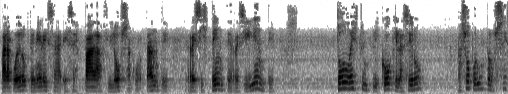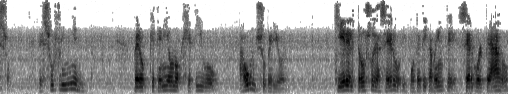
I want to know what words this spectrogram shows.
para poder obtener esa, esa espada filosa, cortante, resistente, resiliente. Todo esto implicó que el acero pasó por un proceso de sufrimiento, pero que tenía un objetivo aún superior. ¿Quiere el trozo de acero hipotéticamente ser golpeado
